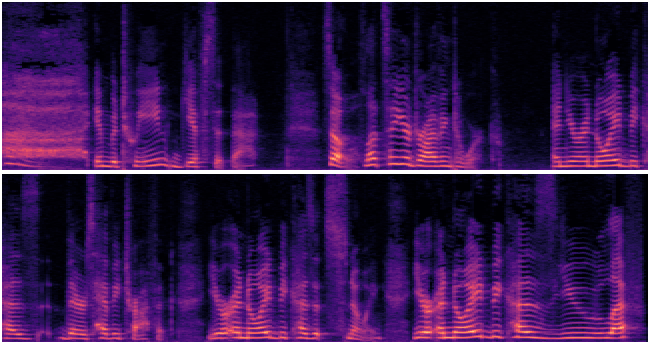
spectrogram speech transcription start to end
in between gifts at that. So let's say you're driving to work and you're annoyed because there's heavy traffic. You're annoyed because it's snowing. You're annoyed because you left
